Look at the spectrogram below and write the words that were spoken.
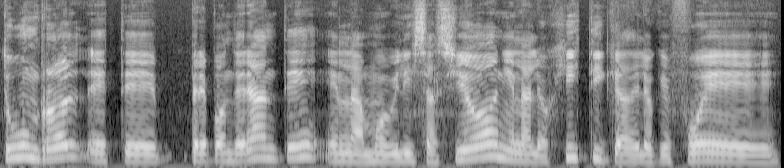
tuvo un rol este, preponderante en la movilización y en la logística de lo que fue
